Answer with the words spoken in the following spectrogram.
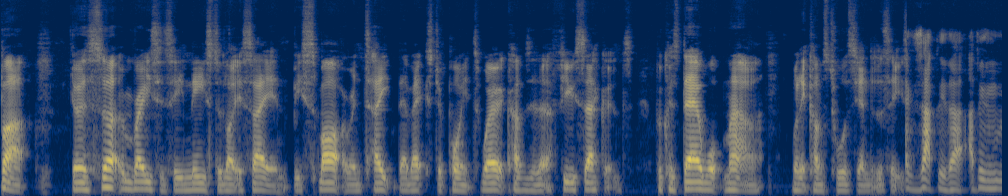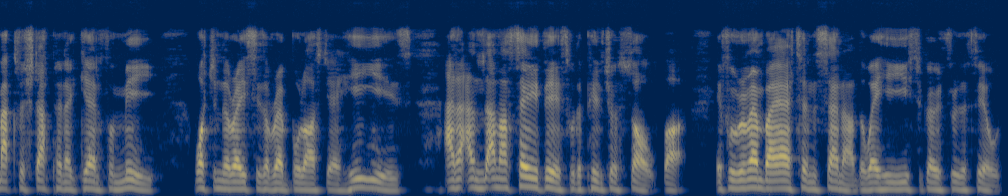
but there are certain races he needs to, like you're saying, be smarter and take them extra points where it comes in at a few seconds because they're what matter when it comes towards the end of the season. Exactly that. I think Max Verstappen again for me, watching the races of Red Bull last year, he is, and and and I say this with a pinch of salt, but if we remember Ayrton Senna, the way he used to go through the field,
